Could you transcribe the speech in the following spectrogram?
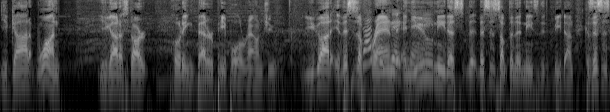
you got one, you got to start putting better people around you. You got this is a That's friend, a and thing. you need us. This is something that needs to be done because this is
